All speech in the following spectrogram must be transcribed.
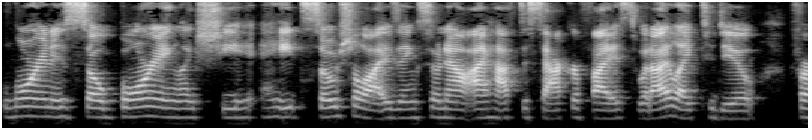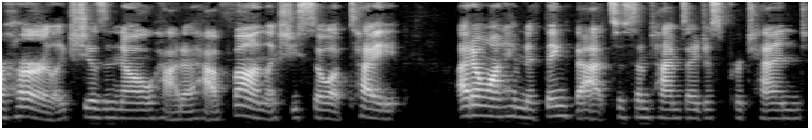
Lauren is so boring. Like she hates socializing. So now I have to sacrifice what I like to do for her. Like she doesn't know how to have fun. Like she's so uptight. I don't want him to think that. So sometimes I just pretend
